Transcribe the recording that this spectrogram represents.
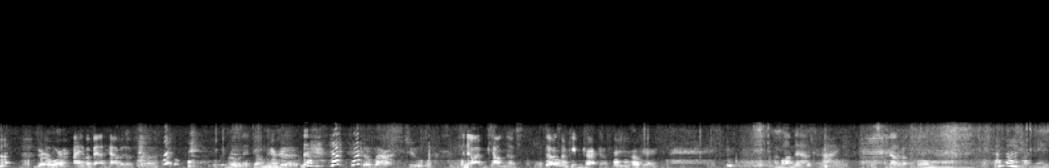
Don't worry. I have a bad habit of uh, throwing it down there. The, the last two. No, I'm counting those. Those I'm keeping track of. Okay. I'm on that. Try. Just forgot about the bulb. Come on, honey.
